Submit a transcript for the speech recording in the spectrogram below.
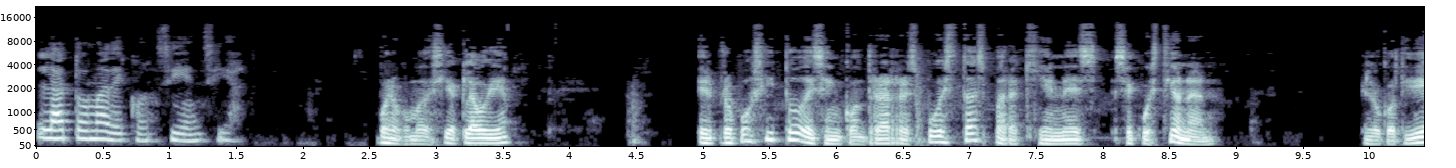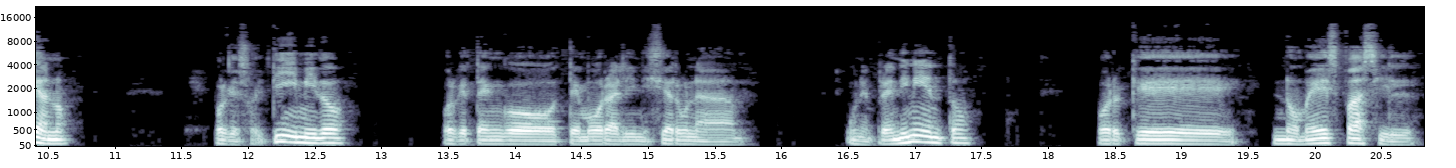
la toma de conciencia. Bueno, como decía Claudia, el propósito es encontrar respuestas para quienes se cuestionan en lo cotidiano, porque soy tímido, porque tengo temor al iniciar un emprendimiento, porque no me es fácil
